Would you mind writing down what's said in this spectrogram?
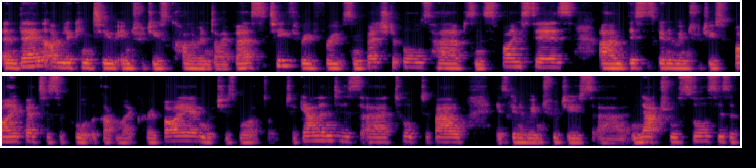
And then I'm looking to introduce colour and diversity through fruits and vegetables, herbs and spices. Um, this is going to introduce fibre to support the gut microbiome, which is what Dr. Galland has uh, talked about. It's going to introduce uh, natural sources of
